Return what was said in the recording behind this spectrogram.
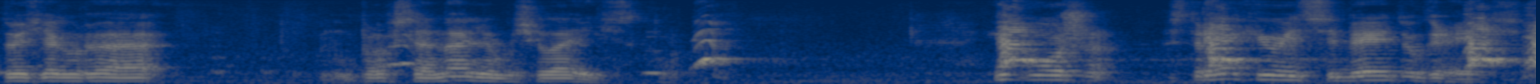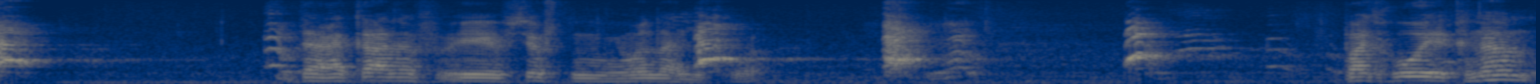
То есть я говорю о профессиональном и человеческом. И Гоша стряхивает себя эту грязь. Тараканов и все, что на него налипло. Подходит к нам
